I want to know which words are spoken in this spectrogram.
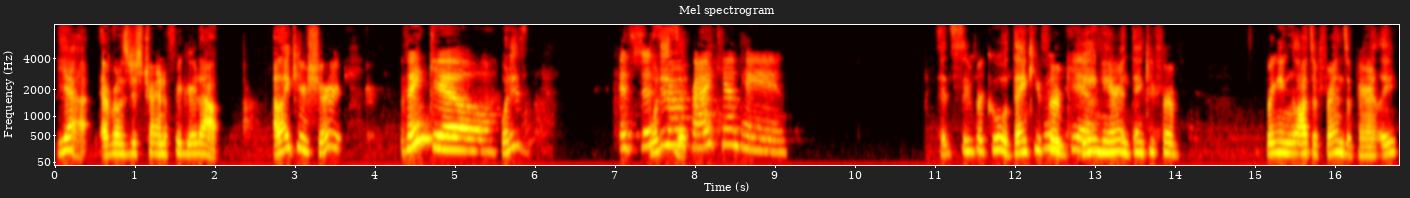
yeah, everyone's just trying to figure it out. I like your shirt. thank you. What is It's just What from a it? Pride campaign. It's super cool. Thank you for Thank you. being here and thank you for bringing lots of friends, apparently.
